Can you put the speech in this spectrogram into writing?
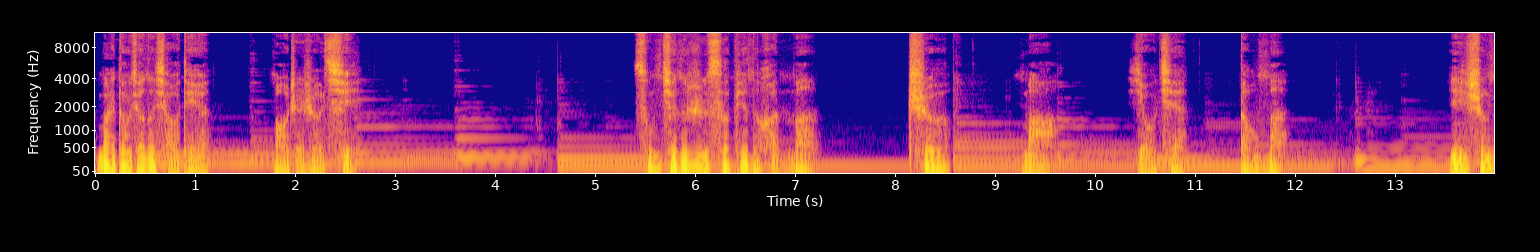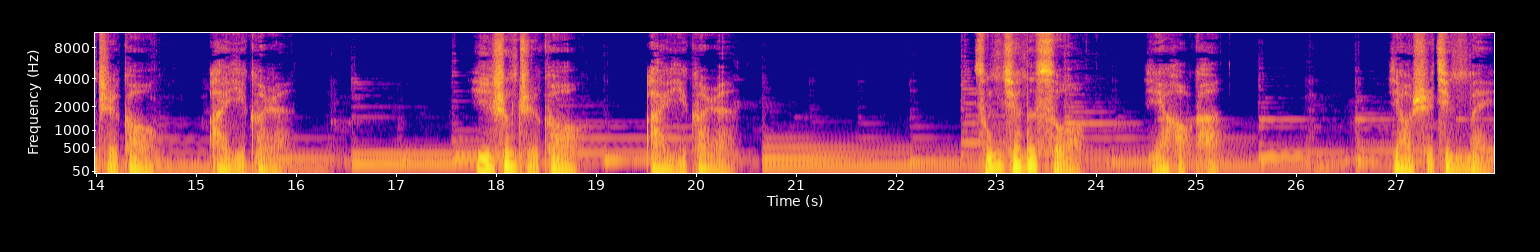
卖豆浆的小店，冒着热气。从前的日色变得很慢，车、马、邮件都慢。一生只够爱一个人。一生只够爱一个人。从前的锁也好看，钥匙精美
